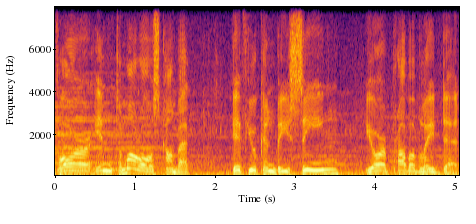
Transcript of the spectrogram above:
For in tomorrow's combat, if you can be seen, you're probably dead.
